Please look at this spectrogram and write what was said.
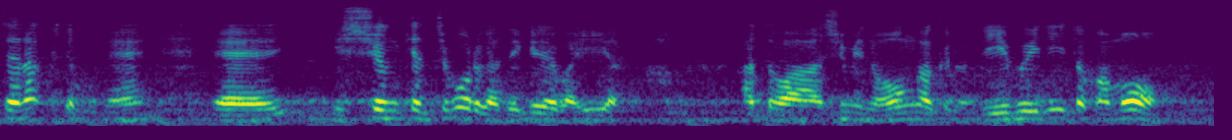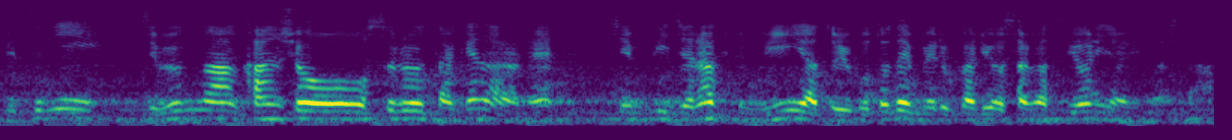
じゃなくてもね、えー、一瞬キャッチボールができればいいやとかあとは趣味の音楽の DVD とかも別に自分が鑑賞するだけならね新品じゃなくてもいいやということでメルカリを探すようになりました、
